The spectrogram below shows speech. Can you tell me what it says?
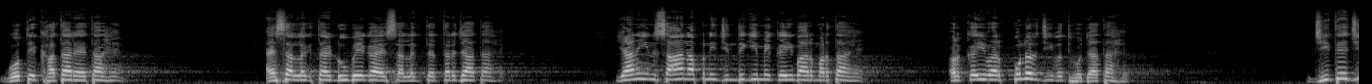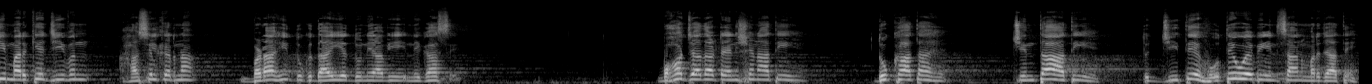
गोते खाता रहता है। ऐसा लगता है डूबेगा, ऐसा लगता है तर जाता है। यानी इंसान अपनी ज़िंदगी में कई बार मरता है और कई बार पुनर्जीवित हो जाता है। जीते जी मर के जीवन हासिल करना बड़ा ही दुखदाई है दुनियावी निगाह से। बहुत ज़्यादा टेंशन आती है, दुख आता है, चिंता आती है तो जीते होते हुए भी इंसान मर जाते हैं।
